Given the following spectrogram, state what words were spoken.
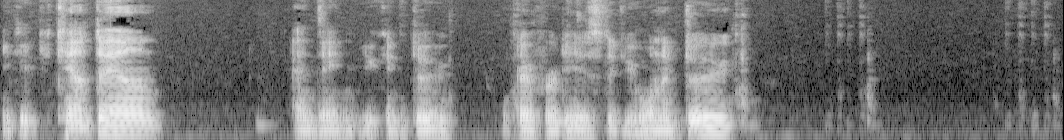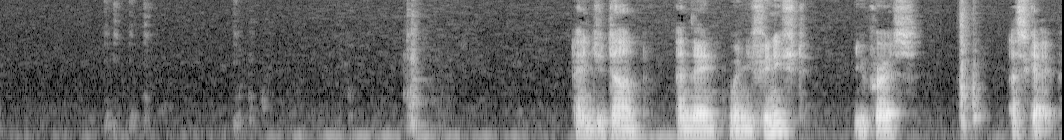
you get your countdown, and then you can do whatever it is that you want to do. And you're done. And then when you're finished, you press escape.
